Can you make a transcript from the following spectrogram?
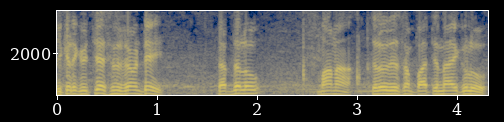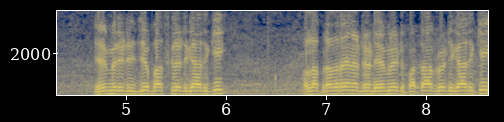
ఇక్కడికి విచ్చేసినటువంటి పెద్దలు మన తెలుగుదేశం పార్టీ నాయకులు ఏమిరెడ్డి విజయభాస్కర్ రెడ్డి గారికి వాళ్ళ బ్రదర్ అయినటువంటి ఏమిరెడ్డి పట్టాభి రెడ్డి గారికి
